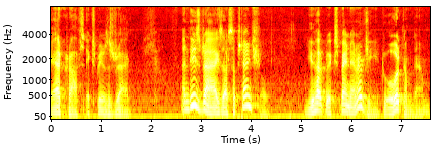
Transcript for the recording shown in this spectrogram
aircrafts experience drag and these drags are substantial. You have to expend energy to overcome them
